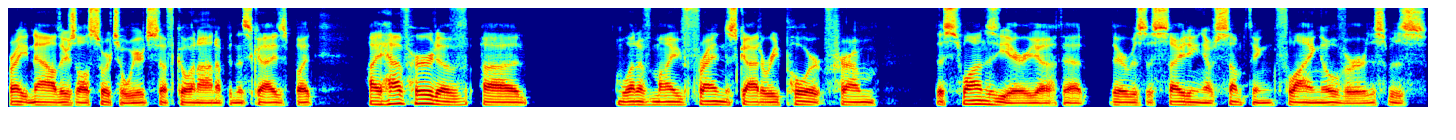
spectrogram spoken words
right now there's all sorts of weird stuff going on up in the skies, but I have heard of uh, one of my friends got a report from the Swanzey area that there was a sighting of something flying over. This was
